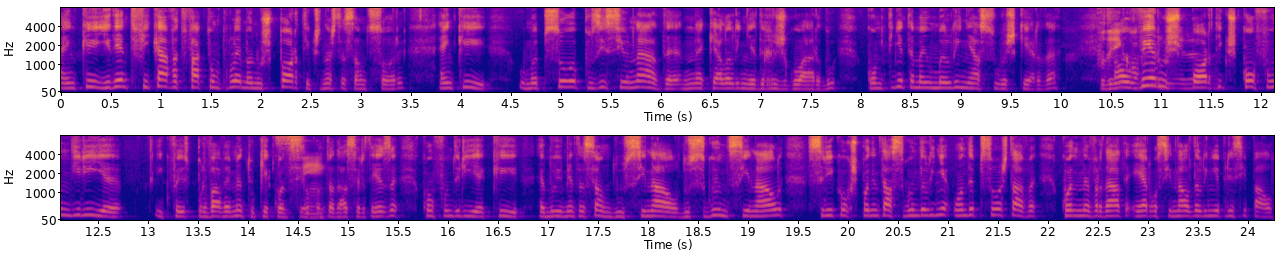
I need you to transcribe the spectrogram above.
em que identificava de facto um problema nos pórticos na estação de Sor, em que uma pessoa posicionada naquela linha de resguardo, como tinha também uma linha à sua esquerda, Poderia ao ver os pórticos, confundiria e que foi provavelmente o que aconteceu, Sim. com toda a certeza, confundiria que a movimentação do sinal, do segundo sinal, seria correspondente à segunda linha onde a pessoa estava, quando na verdade era o sinal da linha principal.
